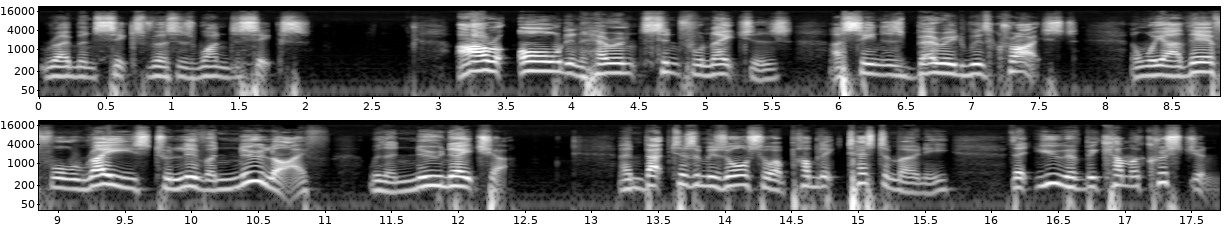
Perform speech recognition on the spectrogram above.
Romans 6 verses 1 to 6. Our old inherent sinful natures are seen as buried with Christ, and we are therefore raised to live a new life with a new nature. And baptism is also a public testimony that you have become a Christian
